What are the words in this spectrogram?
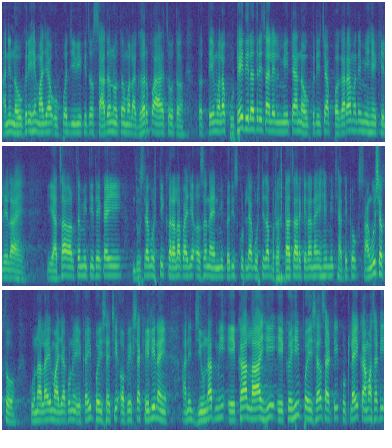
आणि नोकरी हे माझ्या उपजीविकेचं साधन होतं मला घर पाहायचं होतं. तर ते मला कुठेही दिलं तरी चालेल. मी त्या नोकरीच्या पगारामध्ये मी हे केलेलं आहे. याचा अर्थ मी तिथे काही दुसऱ्या गोष्टी करायला पाहिजे असं नाही. मी कधीच कुठल्या गोष्टीचा भ्रष्टाचार केला नाही हे मी छातीटोक सांगू शकतो. कुणालाही माझ्याकडून एकाही पैशाची अपेक्षा केली नाही. आणि जीवनात मी एकालाही एकही पैशासाठी कुठल्याही कामासाठी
